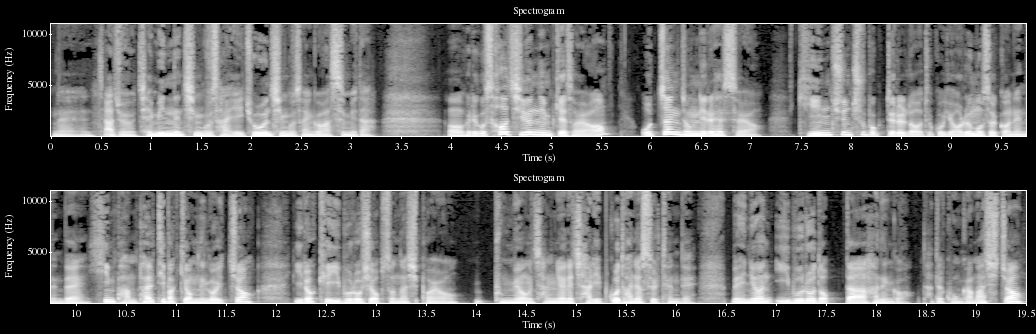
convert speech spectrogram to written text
네. 아주 재밌는 친구 사이, 좋은 친구 사이인 것 같습니다. 어, 그리고 서지훈님께서요, 옷장 정리를 했어요. 긴 춘추복들을 넣어두고 여름 옷을 꺼냈는데 흰 반팔티밖에 없는 거 있죠? 이렇게 입을 옷이 없었나 싶어요. 분명 작년에 잘 입고 다녔을 텐데 매년 입을 옷 없다 하는 거 다들 공감하시죠?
